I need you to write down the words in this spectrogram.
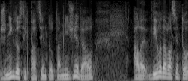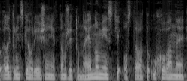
že nikto z tých pacientov tam nič nedal, ale výhoda vlastne toho elektronického riešenia je v tom, že je to na jednom mieste, ostáva to uchované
